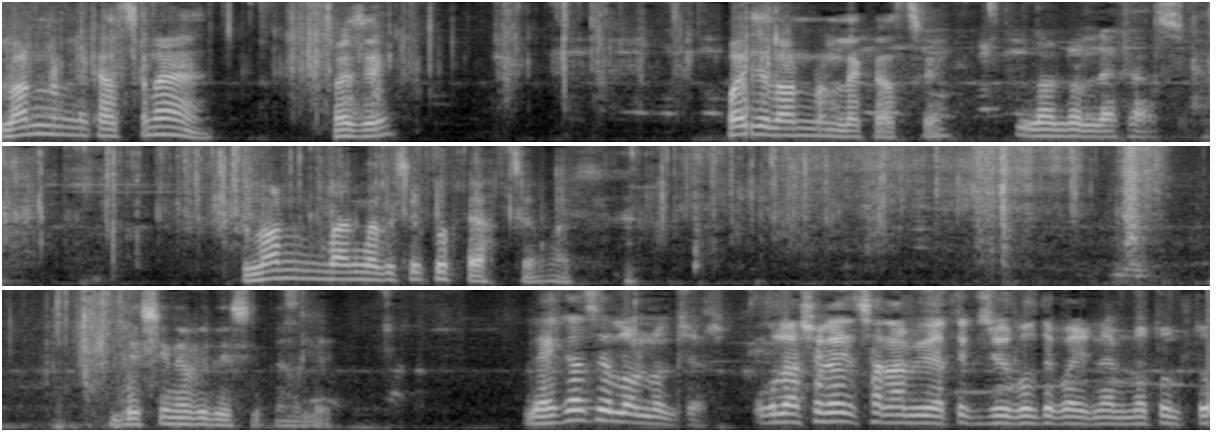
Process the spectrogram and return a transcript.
লন্ডন লেখা আছে না? ওই যে। ওই যে লন্ডন লেখা আছে। লন্ডন লেখা আছে। লন্ডন বাংলাদেশে কোথায় আছে আমার? দেশি না বিদেশি তাহলে? লেখা আছে লন্ডন স্যার। ওগুলো আসলে স্যার আমি এত কিছু বলতে পারি না আমি নতুন তো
